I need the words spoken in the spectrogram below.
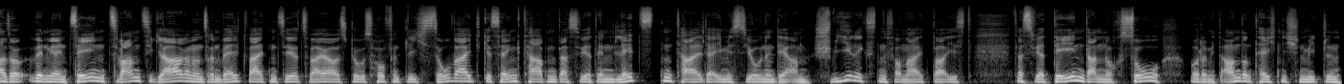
Also wenn wir in 10, 20 Jahren unseren weltweiten CO2-Ausstoß hoffentlich so weit gesenkt haben, dass wir den letzten Teil der Emissionen, der am schwierigsten vermeidbar ist, dass wir den dann noch so oder mit anderen technischen Mitteln,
